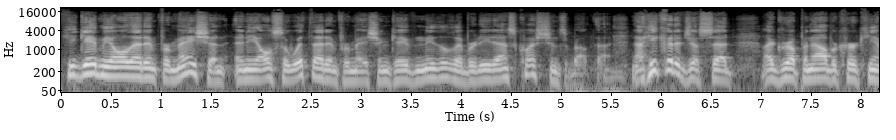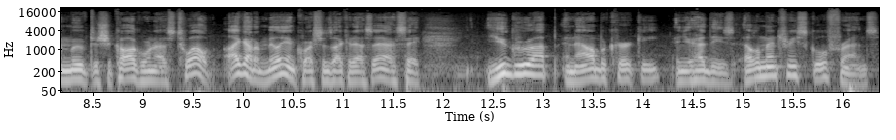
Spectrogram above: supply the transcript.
He gave me all that information, and he also, with that information, gave me the liberty to ask questions about that. Now, he could have just said, I grew up in Albuquerque and moved to Chicago when I was 12. I got a million questions I could ask. I say, You grew up in Albuquerque and you had these elementary school friends,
